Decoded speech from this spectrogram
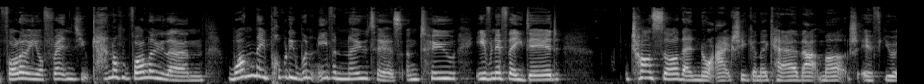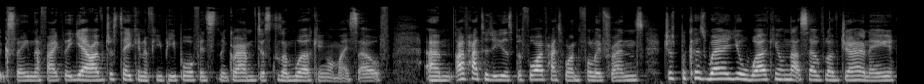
following your friends you cannot follow them one they probably wouldn't even notice and two even if they did chances are they're not actually going to care that much if you explain the fact that yeah i've just taken a few people off instagram just because i'm working on myself. Um, i've had to do this before. I've had to unfollow friends. Just because where you're working on that self-love journey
